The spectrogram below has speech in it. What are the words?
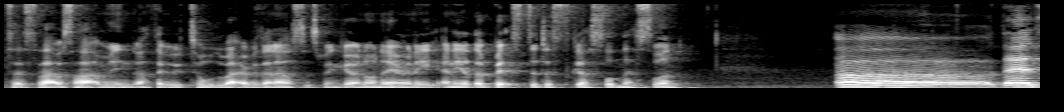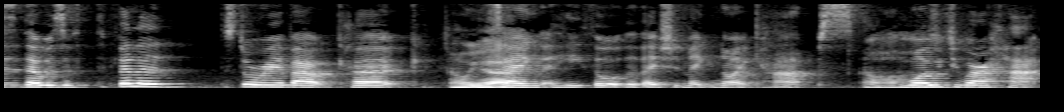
so that was that. I mean, I think we've talked about everything else that's been going on here. Any any other bits to discuss on this one? Uh, there's there was a filler story about Kirk Oh yeah. saying that he thought that they should make nightcaps. Oh, Why would you wear a hat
